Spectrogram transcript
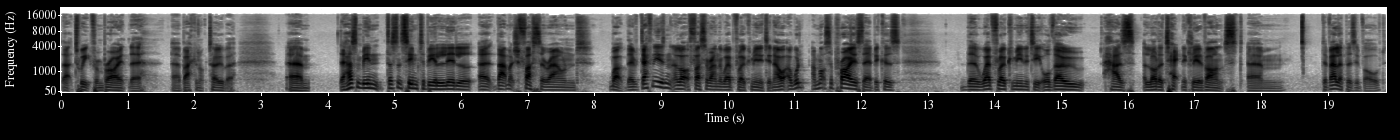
that tweet from Bryant there uh, back in October. Um, there hasn't been doesn't seem to be a little uh, that much fuss around. Well, there definitely isn't a lot of fuss around the Webflow community. Now, I wouldn't. I'm not surprised there because the Webflow community, although has a lot of technically advanced um, developers involved,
